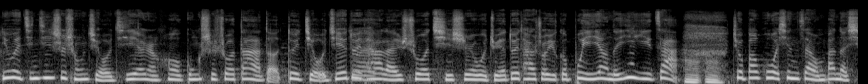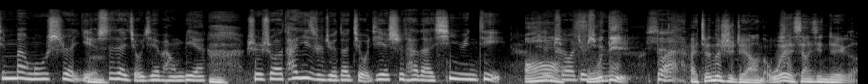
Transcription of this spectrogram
因为晶晶是从九街，然后公司做大的，对九街对对他来说，其实我觉得对他说有个不一样的意义在。嗯嗯，就包括现在我们办的新办公室也是在九街旁边，嗯所以说他一直觉得九街是他的幸运地，所哦以说，就是福地。对。哎，真的是这样的，我也相信这个，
